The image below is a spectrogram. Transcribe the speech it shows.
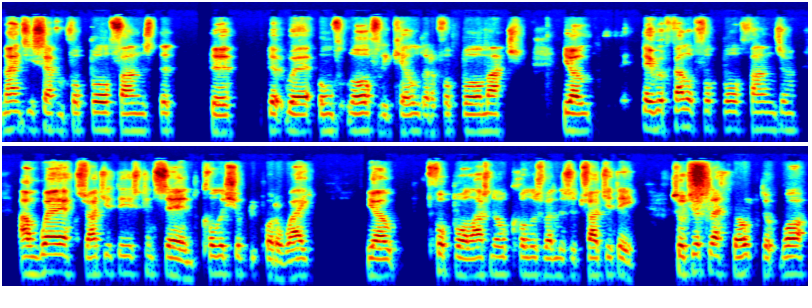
97 football fans that the that were unlawfully killed at a football match. You know, they were fellow football fans, and, and where tragedy is concerned, colours should be put away. You know, football has no colours when there's a tragedy. So just let's hope that what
